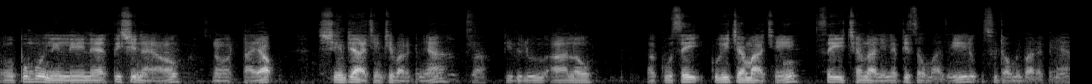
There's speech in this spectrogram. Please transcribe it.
ဟိုပုံပွင့်လင်းလင်းနဲ့သိရှိနိုင်အောင်ကျွန်တော်ဒါရောက်ရှင်းပြခြင်းဖြစ်ပါတယ်ခင်ဗျာပြည်သူလူအားလုံးကိုယ်စိတ်ကိုယ်ရေးချမ်းသာခြင်းစိတ်ချမ်းသာခြင်းနဲ့ပြည့်စုံပါစေလို့ဆုတောင်းမိပါတယ်ခင်ဗျာ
